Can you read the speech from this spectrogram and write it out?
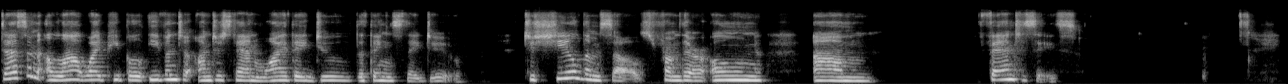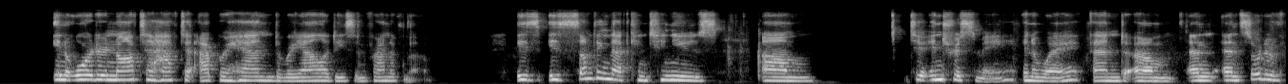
doesn't allow white people even to understand why they do the things they do, to shield themselves from their own um, fantasies. In order not to have to apprehend the realities in front of them. Is, is something that continues um, to interest me in a way, and um, and and sort of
